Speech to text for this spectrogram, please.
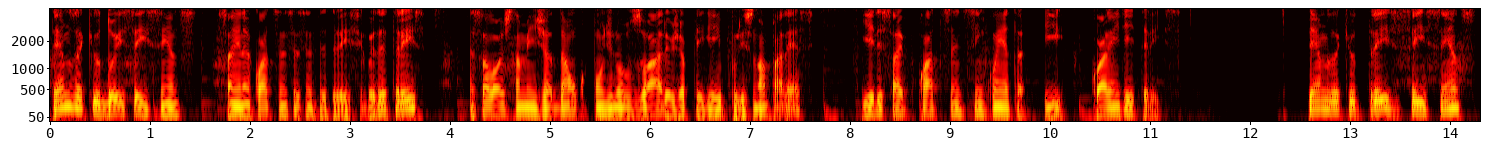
Temos aqui o 2600 saindo a 463,53. Essa loja também já dá um cupom de novo usuário, eu já peguei, por isso não aparece. E ele sai por 450,43. Temos aqui o 3600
